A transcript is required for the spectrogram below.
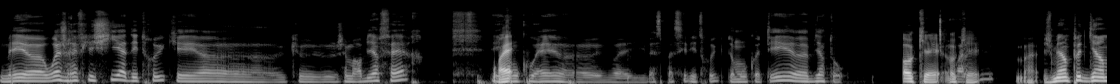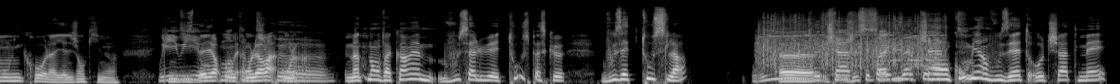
Mais euh, ouais, je réfléchis à des trucs et euh, que j'aimerais bien faire. Et Ouais. donc ouais, euh, ouais, il va se passer des trucs de mon côté bientôt. Ok, ok. Bah, je mets un peu de gain à mon micro, là. Il y a des gens qui me. Oui, oui, disent. D'ailleurs, on- leur peu, on Maintenant, on va quand même vous saluer tous parce que vous êtes tous là. Oui, le je- chat. Je sais pas exactement combien vous êtes au chat, mais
